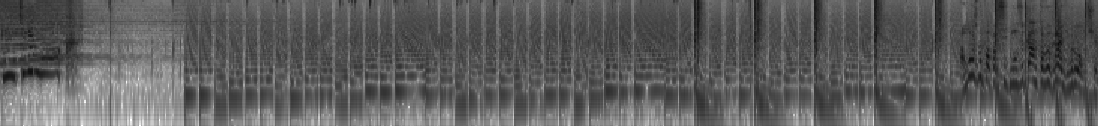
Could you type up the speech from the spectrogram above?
Купить венок. А можно попросить музыкантов играть громче?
